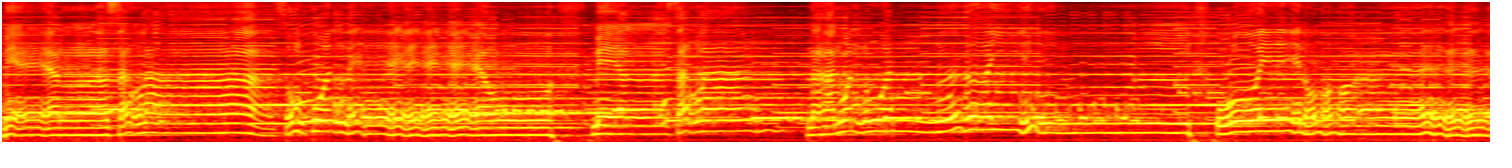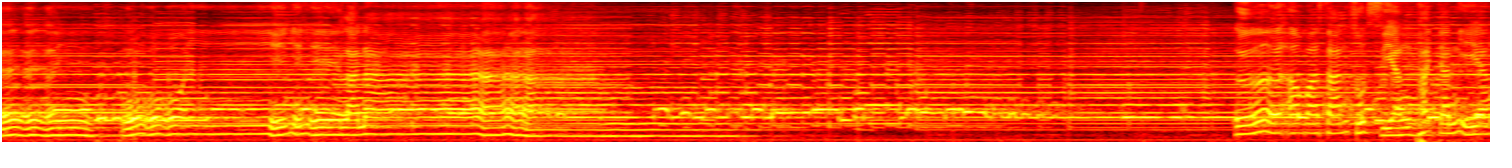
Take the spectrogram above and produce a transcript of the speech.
แม่นสังลาสมควรแล้วแม่นานวลนวลเอ้ยโอ้ยน้อยโอ้ยละนา สานสุดเสียงพระจันทร์เอียง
